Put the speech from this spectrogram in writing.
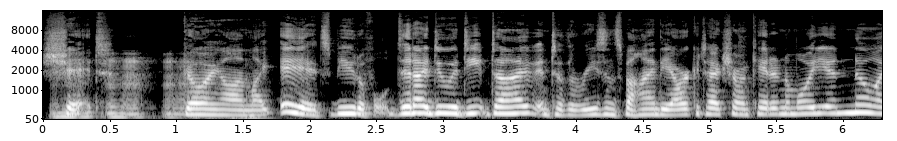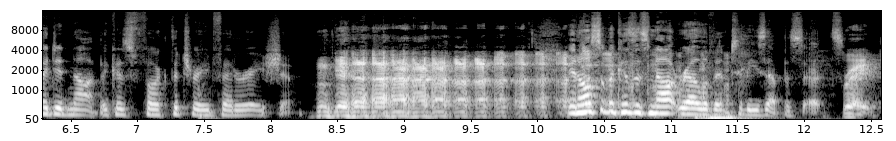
shit Mm-hmm, mm-hmm, mm-hmm. going on. Like eh, it's beautiful. Did I do a deep dive into the reasons behind the architecture on Cato Neimoidia? No, I did not because fuck the Trade Federation. and also because it's not relevant to these episodes. Right.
